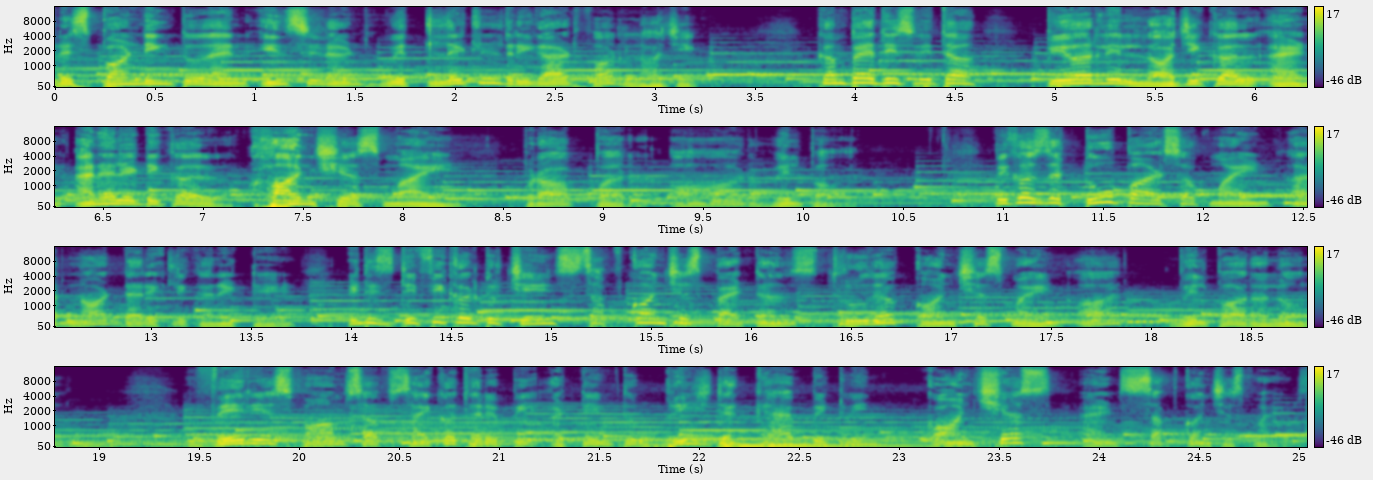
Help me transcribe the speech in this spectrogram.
responding to an incident with little regard for logic. Compare this with a purely logical and analytical conscious mind, proper or willpower. Because the two parts of mind are not directly connected, it is difficult to change subconscious patterns through the conscious mind or willpower alone. Various forms of psychotherapy attempt to bridge the gap between conscious and subconscious minds.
